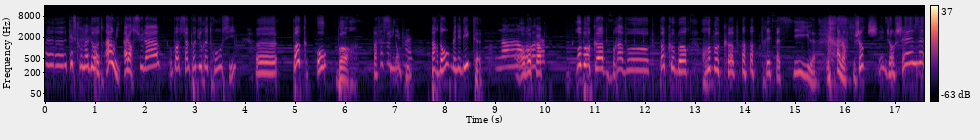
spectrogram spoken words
Euh, Qu'est-ce qu'on a d'autre? Ah oui, alors celui-là, bon, c'est un peu du rétro aussi. Euh, Poc au bord. Pas facile non plus. Pardon, Bénédicte? Non, non, non. Robocop. Robocop, bravo Poc au bord, Robocop, très facile. Alors, j'enchaîne, j'enchaîne.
